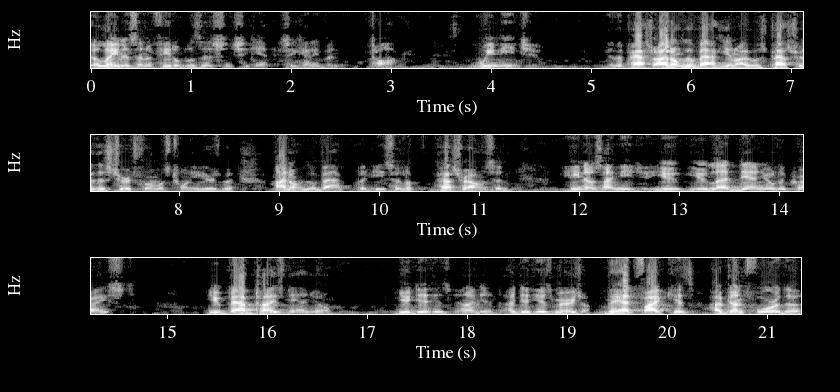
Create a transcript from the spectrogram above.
Elena's in a fetal position. She can't, she can't even talk. We need you. And the pastor, I don't go back. You know, I was pastor of this church for almost 20 years, but I don't go back. But he said, look, Pastor Allen said, he knows I need you. You, you led Daniel to Christ. You baptized Daniel. You did his, and I did. I did his marriage. They had five kids. I've done four of the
